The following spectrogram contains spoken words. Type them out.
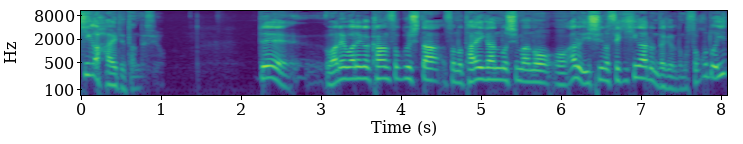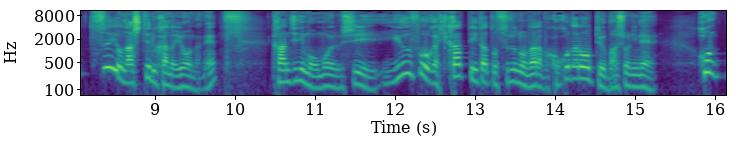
木が生えてたんですよ。で、我々が観測したその対岸の島のある石の石碑があるんだけれども、そこと一対を成してるかのようなね、感じにも思えるし、UFO が光っていたとするのならばここだろうっていう場所にね、本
